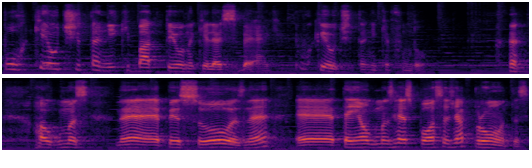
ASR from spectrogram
por que o Titanic bateu naquele iceberg? Por que o Titanic afundou? algumas né, pessoas né, é, têm algumas respostas já prontas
